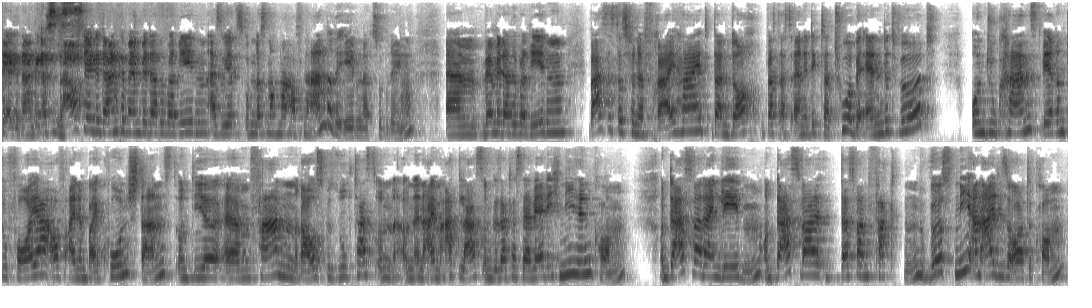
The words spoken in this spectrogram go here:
der Gedanke. Das ist auch der Gedanke, wenn wir darüber reden, also jetzt, um das nochmal auf eine andere Ebene zu bringen, ähm, wenn wir darüber reden, was ist das für eine Freiheit, dann doch, was als eine Diktatur beendet wird und du kannst, während du vorher auf einem Balkon standst und dir ähm, Fahnen rausgesucht hast und, und in einem Atlas und gesagt hast, da werde ich nie hinkommen. Und das war dein Leben und das war, das waren Fakten. Du wirst nie an all diese Orte kommen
